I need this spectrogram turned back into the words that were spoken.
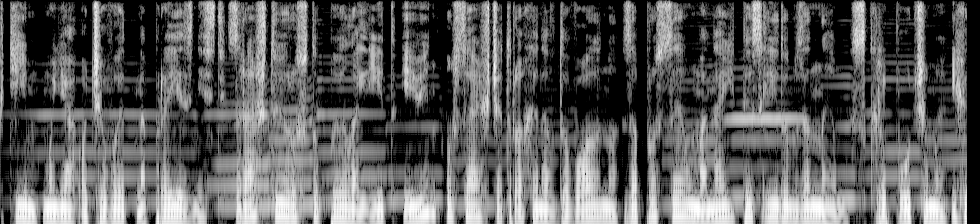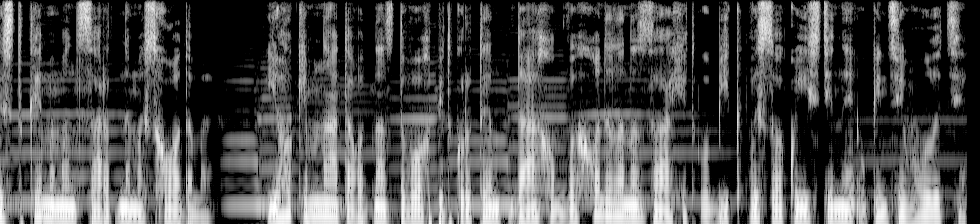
Втім, моя очевидна приязність зрештою розтопила лід, і він усе ще трохи невдоволено запросив мене йти слідом за ним скрипучими і хисткими мансардними сходами. Його кімната, одна з двох під крутим дахом, виходила на захід у бік високої стіни у кінці вулиці.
